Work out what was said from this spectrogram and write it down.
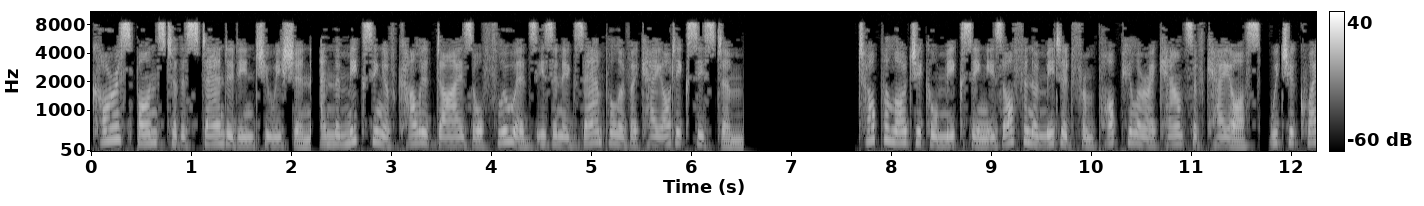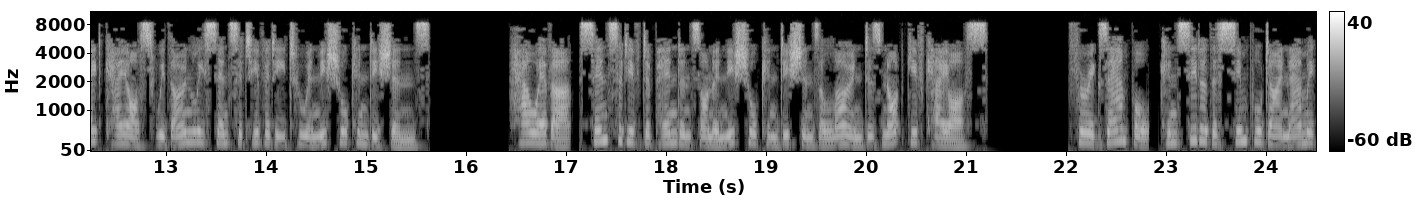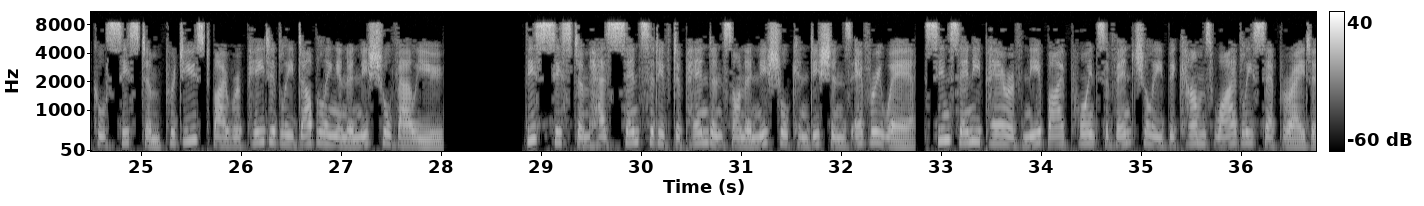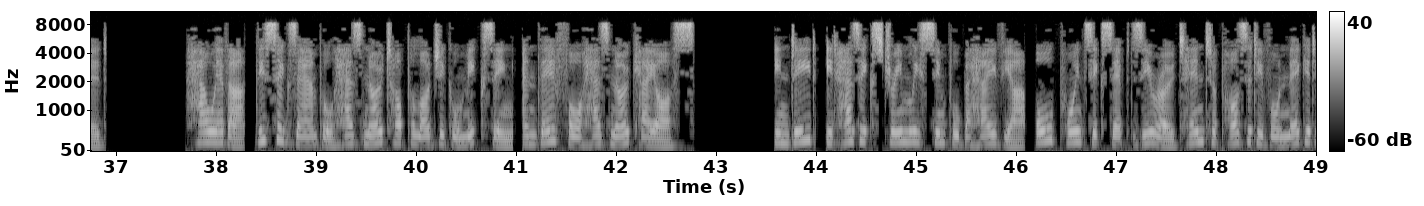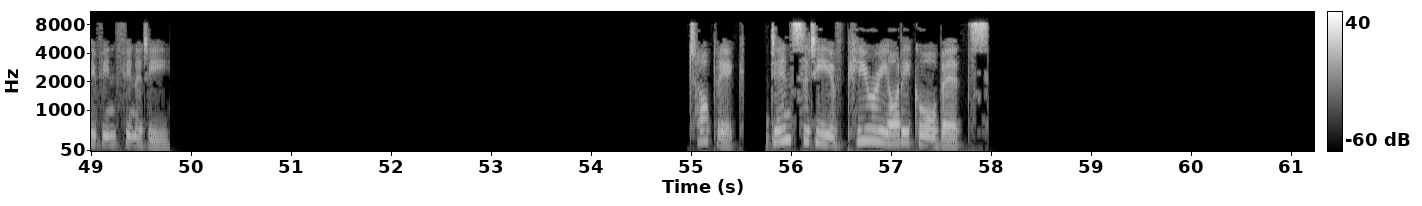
corresponds to the standard intuition, and the mixing of colored dyes or fluids is an example of a chaotic system. Topological mixing is often omitted from popular accounts of chaos, which equate chaos with only sensitivity to initial conditions. However, sensitive dependence on initial conditions alone does not give chaos. For example, consider the simple dynamical system produced by repeatedly doubling an initial value. This system has sensitive dependence on initial conditions everywhere, since any pair of nearby points eventually becomes widely separated. However, this example has no topological mixing, and therefore has no chaos. Indeed, it has extremely simple behavior, all points except 0 tend to positive or negative infinity. Topic: Density of periodic orbits.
